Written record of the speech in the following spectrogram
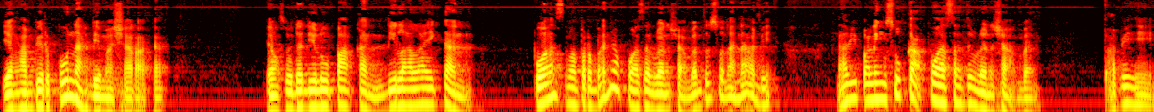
yang hampir punah di masyarakat. Yang sudah dilupakan, dilalaikan puasa memperbanyak puasa bulan Syaban itu sunnah Nabi. Nabi paling suka puasa itu bulan Syaban. Tapi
